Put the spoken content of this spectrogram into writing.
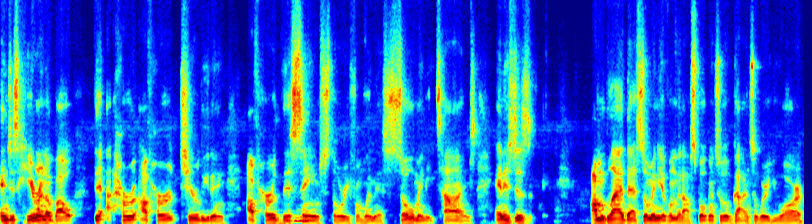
and just hearing about that I heard i've heard cheerleading i've heard this mm-hmm. same story from women so many times and it's just I'm glad that so many of them that I've spoken to have gotten to where you are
